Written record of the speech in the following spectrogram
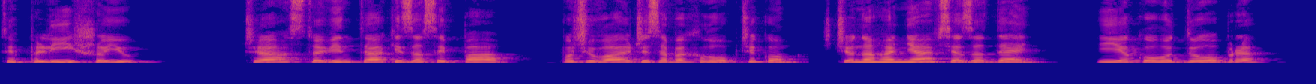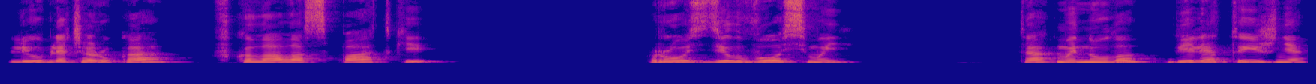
теплішою. Часто він так і засипав, почуваючи себе хлопчиком, що наганявся за день, і якого добра, любляча рука вклала спадки. Розділ восьмий. Так минуло біля тижня.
